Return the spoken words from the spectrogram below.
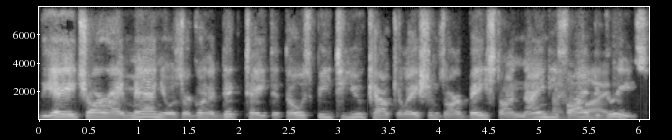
the AHRI manuals are going to dictate that those BTU calculations are based on 95, 95. degrees.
